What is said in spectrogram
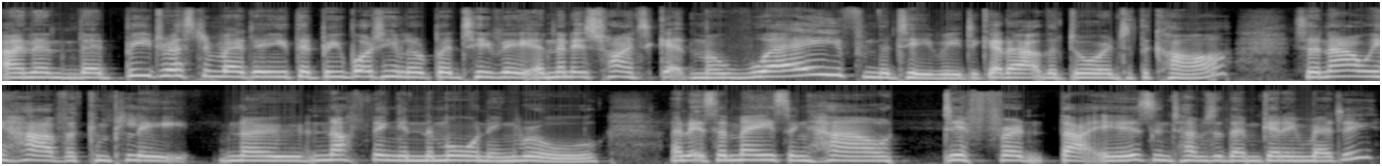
And then they'd be dressed and ready, they'd be watching a little bit of TV, and then it's trying to get them away from the TV to get out the door into the car. So now we have a complete no, nothing in the morning rule. And it's amazing how different that is in terms of them getting ready.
